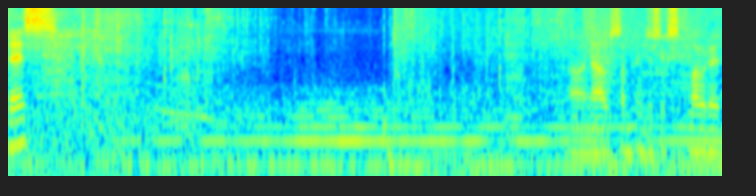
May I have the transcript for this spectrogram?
this. Oh no, something just exploded.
